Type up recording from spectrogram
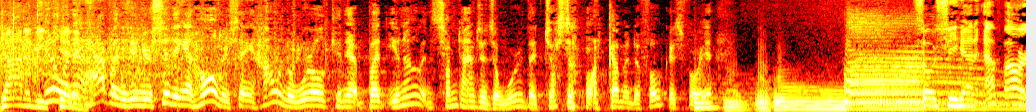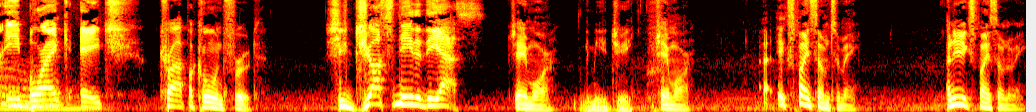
gotta be You know, when that happens and you're sitting at home, you're saying, how in the world can that? But, you know, sometimes it's a word that just doesn't want to come into focus for you. So she had F R E blank H, tropical and fruit. She just needed the S. Jay Moore. Give me a G. Jay Moore. Uh, explain something to me. I need you to explain something to me.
